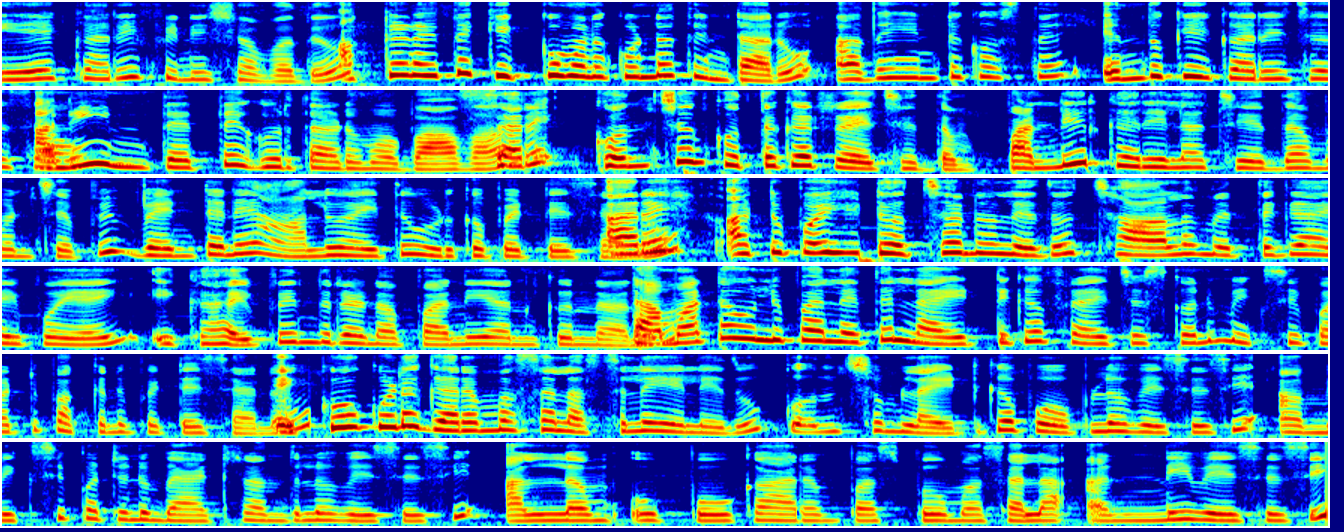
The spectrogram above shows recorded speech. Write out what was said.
ఏ కర్రీ ఫినిష్ అవ్వదు. అక్కడైతే కిక్కు మనకుండా తింటారు. అదే ఇంటికి వస్తే ఎందుకు ఈ కర్రీ చేసా అని ఇంత ఎగురుతాడు మా బావ. సరే కొంచెం కొత్తగా ట్రై చేద్దాం. పన్నీర్ కర్రీలా చేద్దామని చెప్పి వెంటనే ఆలు అయితే ఉడకపెట్టేసి అరే అటు పోయి ఇటు వచ్చానో లేదో చాలా మెత్తగా అయిపోయాయి. ఇక అయిపోయిందిరా నా పని అనుకున్నాను టమాటా ఉల్లిపాయలు అయితే లైట్ లైట్గా ఫ్రై చేసుకొని మిక్సీ పట్టి పక్కన పెట్టేశాను. ఎక్కువ కూడా గరం మసాలా అస్సలు వేయలేదు. కొంచెం లైట్గా పోపులో వేసేసి ఆ మిక్సీ పట్టిన బ్యాటర్ అందులో వేసేసి అల్లం ఉప్పు కారం పసుపు మసాలా అన్ని వేసేసి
